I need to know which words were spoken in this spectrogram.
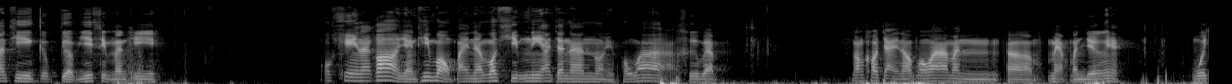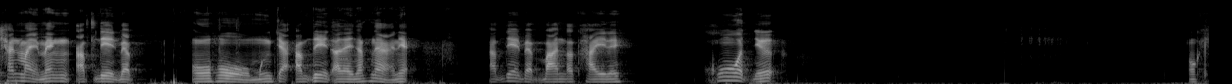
นาทีเกือบเกือบยี่สิบนาที โอเคนะก็อย่างที่บอกไปนะว่าคลิปนี้อาจจะนานหน่อย เพราะว่าคือแบบต้องเข้าใจเนาะเพราะว่ามันเอ่อแมปมันเยอะไงเวอร์ชันใหม่แม่งอัปเดตแบบ โอ้โห มึงจะอัปเดตอะไรนักหนาเนี่ย อัปเดตแบบบานตะไทยเลย โคตรเยอะ โอเค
